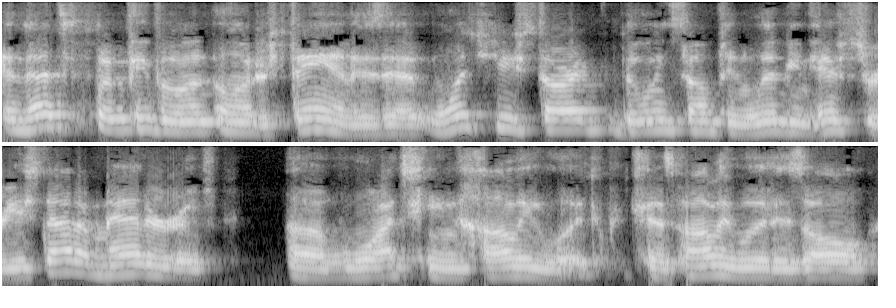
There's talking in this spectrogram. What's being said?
and that's what people don't understand is that once you start doing something living history, it's not a matter of of watching Hollywood because Hollywood is all,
